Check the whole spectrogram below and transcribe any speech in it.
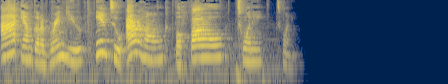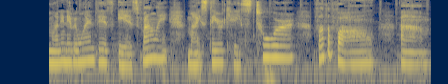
I am going to bring you into our home for fall 2020. Good morning, everyone. This is finally my staircase tour for the fall. Um,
